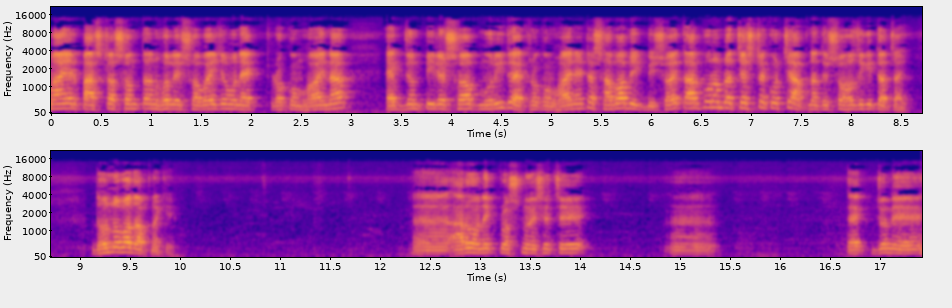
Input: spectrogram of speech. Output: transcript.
মায়ের পাঁচটা সন্তান হলে সবাই যেমন এক রকম হয় না একজন পীরের সব মুরিদ একরকম হয় না এটা স্বাভাবিক বিষয়। তারপর আমরা চেষ্টা করছি আপনাদের সহযোগিতা চাই। ধন্যবাদ আপনাকে। আহ, আরও অনেক প্রশ্ন এসেছে। একজনে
